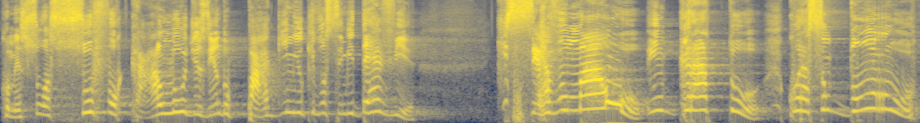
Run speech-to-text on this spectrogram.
começou a sufocá-lo, dizendo: Pague-me o que você me deve. Que servo mau, ingrato, coração duro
